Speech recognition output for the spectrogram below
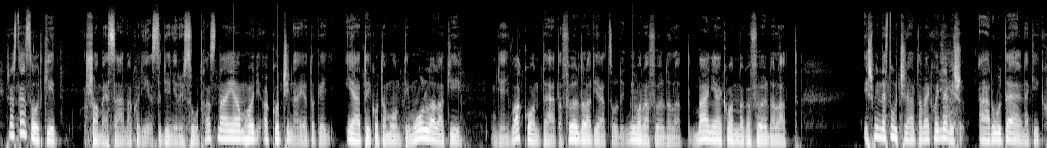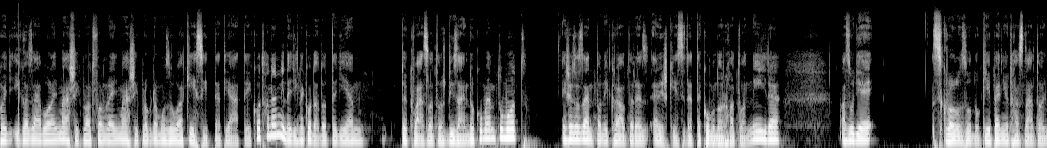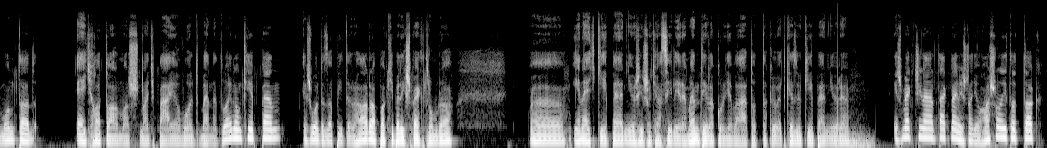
és aztán szólt két Sameszának, hogy ezt a gyönyörű szót használjam, hogy akkor csináljatok egy játékot a Monty Mollal, aki ugye egy vakon, tehát a föld alatt játszódik, mi van a föld alatt, bányák vannak a föld alatt, és mindezt úgy csinálta meg, hogy nem is árult el nekik, hogy igazából egy másik platformra egy másik programozóval készített játékot, hanem mindegyiknek odaadott egy ilyen tökvázlatos design dokumentumot, és ez az Anthony Crowther ez el is készítette Commodore 64-re, az ugye scrollozódó képernyőt használta, ahogy mondtad, egy hatalmas nagy pálya volt benne tulajdonképpen, és volt ez a Peter Harrap, aki pedig Spectrumra uh, ilyen egy képernyős, és hogyha a szélére mentél, akkor ugye váltott a következő képernyőre. És megcsinálták, nem is nagyon hasonlítottak,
